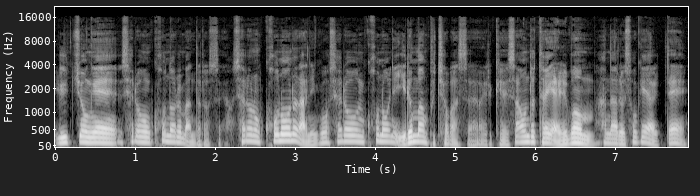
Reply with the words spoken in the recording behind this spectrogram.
일종의 새로운 코너를 만들었어요. 새로운 코너는 아니고 새로운 코너의 이름만 붙여봤어요. 이렇게 사운드 트랙 앨범 하나를 소개할 때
